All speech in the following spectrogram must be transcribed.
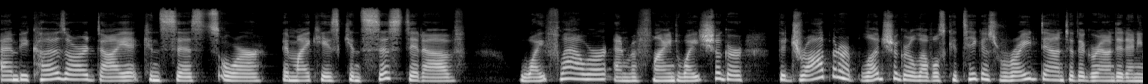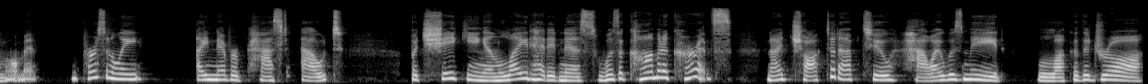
And because our diet consists, or in my case, consisted of white flour and refined white sugar, the drop in our blood sugar levels could take us right down to the ground at any moment. Personally, I never passed out, but shaking and lightheadedness was a common occurrence. And I chalked it up to how I was made, luck of the draw.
